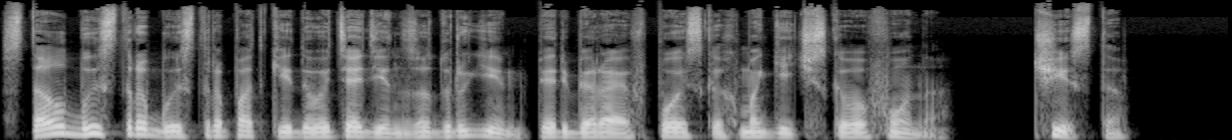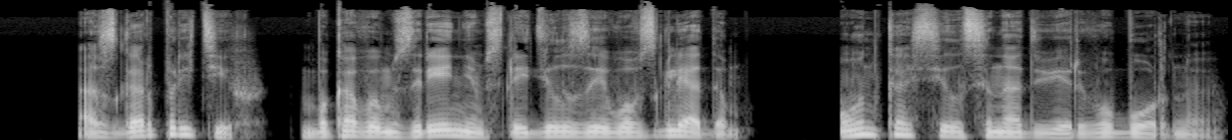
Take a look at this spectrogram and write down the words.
Стал быстро-быстро подкидывать один за другим, перебирая в поисках магического фона. Чисто. Асгар притих, боковым зрением следил за его взглядом. Он косился на дверь в уборную.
